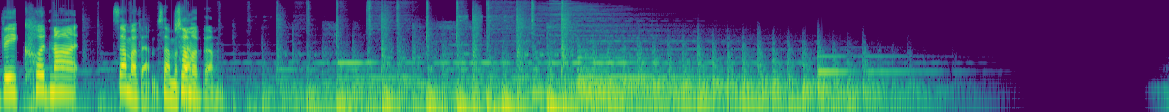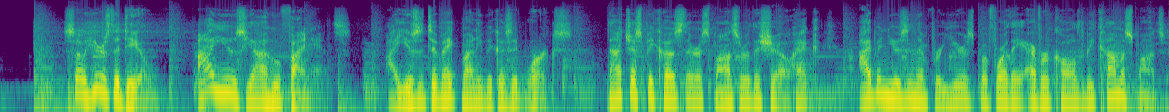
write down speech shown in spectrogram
They could not. some of them. Some of Some them. of them. So here's the deal I use Yahoo Finance. I use it to make money because it works, not just because they're a sponsor of the show. Heck, I've been using them for years before they ever called to become a sponsor.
